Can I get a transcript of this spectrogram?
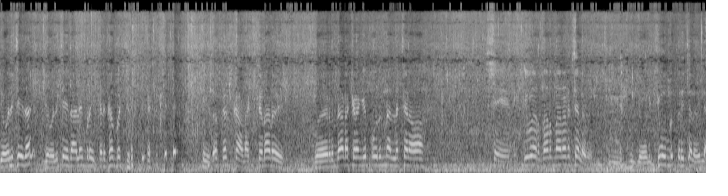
ജോലി ചെയ്താൽ ജോലി ചെയ്താലേ ബ്രേക്ക് എടുക്കാൻ പറ്റും. ഇതൊക്കെ കണക്ഷനാണ് വെറുതെ അടക്കണമെങ്കിൽ പോലും നല്ല ചെലവാ. പക്ഷേ എനിക്ക് വെറുതെ നടന്നാലാണ് ചെലവ്. ജോലിക്ക് പോകുമ്പോ ഇത്ര ചെലവില്ല.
